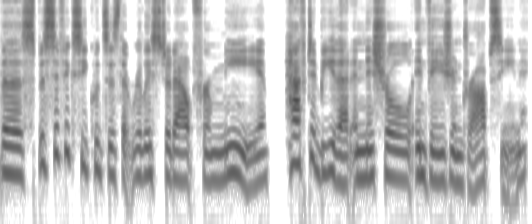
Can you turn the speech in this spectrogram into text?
the specific sequences that really stood out for me have to be that initial invasion drop scene.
